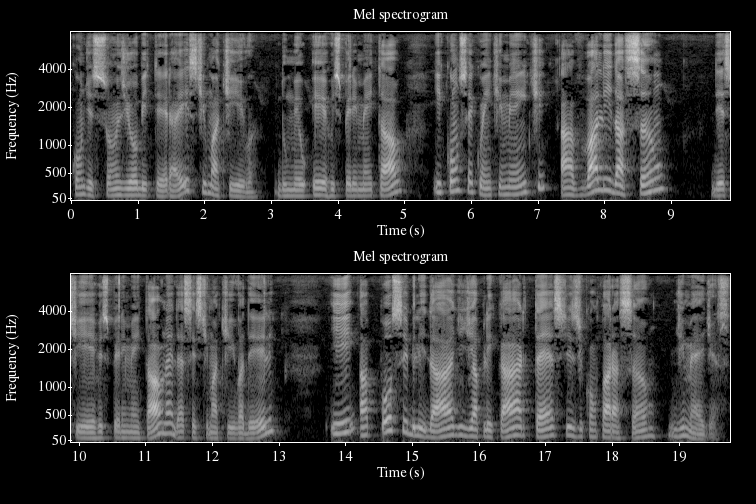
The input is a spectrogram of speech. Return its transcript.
condições de obter a estimativa do meu erro experimental e, consequentemente, a validação deste erro experimental, né, dessa estimativa dele, e a possibilidade de aplicar testes de comparação de médias.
